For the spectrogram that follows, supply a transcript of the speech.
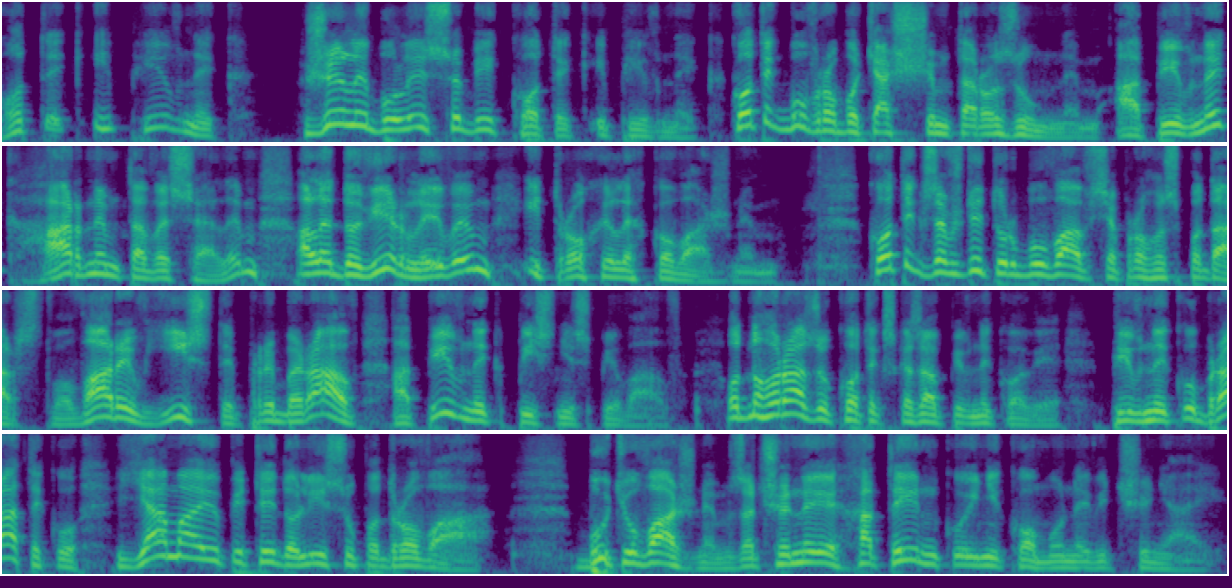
Котик і півник. Жили були собі котик і півник. Котик був роботящим та розумним, а півник гарним та веселим, але довірливим і трохи легковажним. Котик завжди турбувався про господарство, варив їсти, прибирав, а півник пісні співав. Одного разу котик сказав півникові: Півнику, братику, я маю піти до лісу по дрова. Будь уважним, зачини хатинку і нікому не відчиняй.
